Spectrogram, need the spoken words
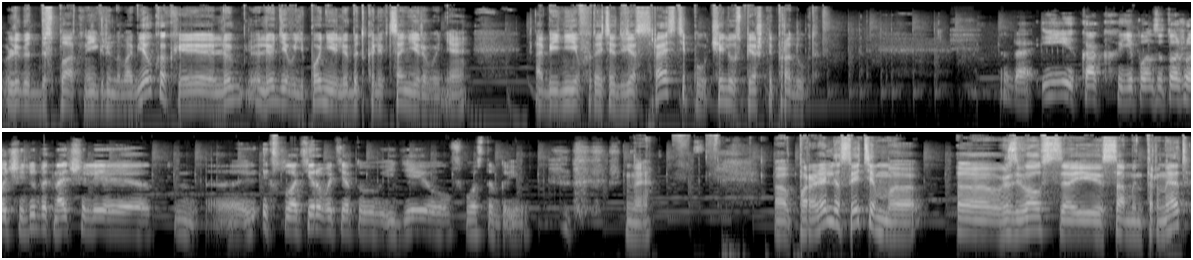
любят бесплатные игры на мобилках, и люб- люди в Японии любят коллекционирование. Объединив вот эти две страсти, получили успешный продукт. Ну Да, и как японцы тоже очень любят, начали э, эксплуатировать эту идею в хвост и в гриву. Да. А, Параллельно с этим э, э, развивался и сам интернет,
